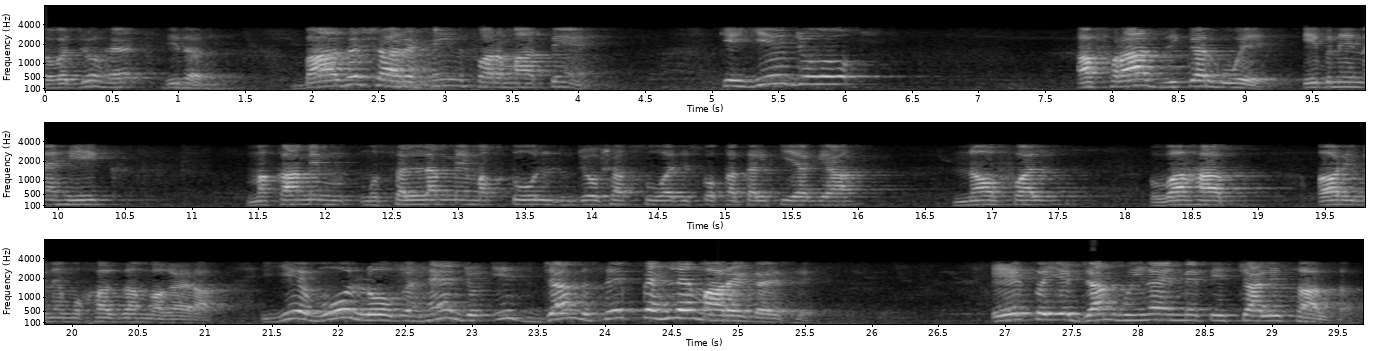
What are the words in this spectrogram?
توجہ ہے ادھر۔ بعض شارحین فرماتے ہیں کہ یہ جو افراد ذکر ہوئے، ابن نہیک، مقام مسلم میں مقتول جو شخص ہوا جس کو قتل کیا گیا، نوفل، وہب اور ابن مخزم وغیرہ، یہ وہ لوگ ہیں جو اس جنگ سے پہلے مارے گئے تھے۔ ایک تو یہ جنگ ہوئی نا ان میں تیس چالیس سال تک۔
